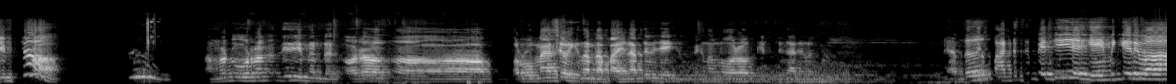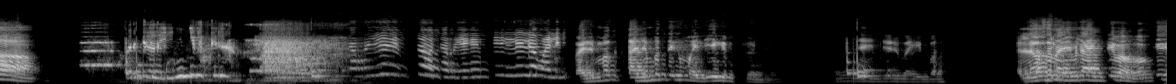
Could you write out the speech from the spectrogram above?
ഗിഫ്റ്റ് നമ്മൾ ടൂർ ചെയ്യുന്നുണ്ട്. ഓരോ റൂം മാച്ച് കളിക്കുന്നുണ്ട്. അപ്പൊ അതിനകത്ത് വിജയിക്കുമ്പോഴേക്കും നമ്മൾ ഓരോ ഗിഫ്റ്റും കാര്യങ്ങളും കൊടുക്കും. അത് പാർട്ടിസിപ്പേറ്റ് ചെയ്യ ഗെയിമിൽ കയറി വാ. വരുമ്പോ വരുമ്പത്തേക്കും വലിയ ഗിഫ്റ്റ് ഉണ്ട് അതിന്റെ ഒരു വൈബ് എല്ലാ ദിവസവും ലൈവിൽ ആക്റ്റീവ് ആവും ഓക്കെ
